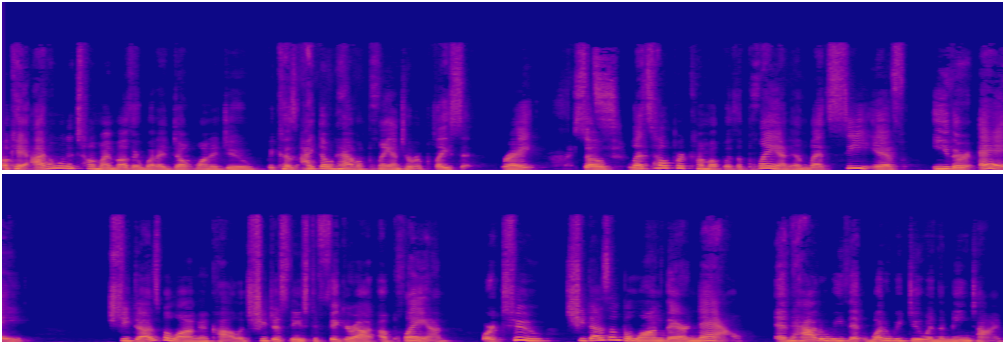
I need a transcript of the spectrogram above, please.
okay, I don't want to tell my mother what I don't want to do because I don't have a plan to replace it, right? right? So let's help her come up with a plan and let's see if either a she does belong in college, she just needs to figure out a plan, or two, she doesn't belong there now and how do we then, what do we do in the meantime?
